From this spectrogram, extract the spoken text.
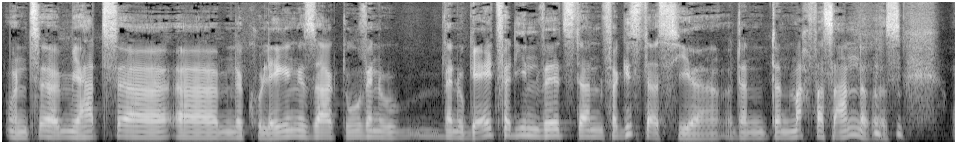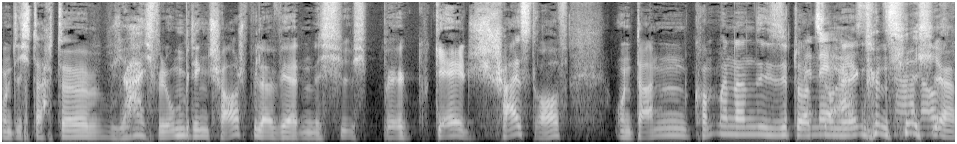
Und äh, mir hat äh, äh, eine Kollegin gesagt, du, wenn du, wenn du Geld verdienen willst, dann vergiss das hier. Dann, dann mach was anderes. und ich dachte, ja, ich will unbedingt Schauspieler werden. Ich, ich Geld, scheiß drauf. Und dann kommt man dann in die Situation irgendwann sich, ja,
